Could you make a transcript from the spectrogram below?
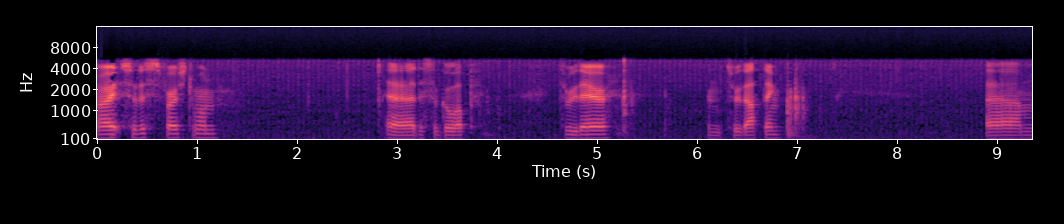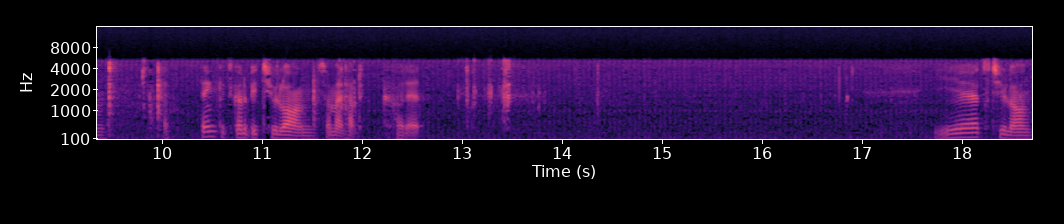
Alright, so this first one, uh, this will go up through there and through that thing. Um, I think it's going to be too long, so I might have to cut it. Yeah, it's too long.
